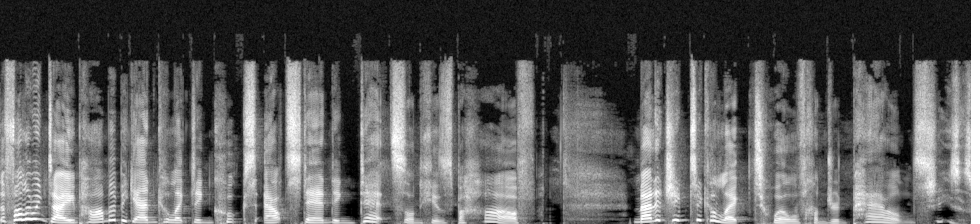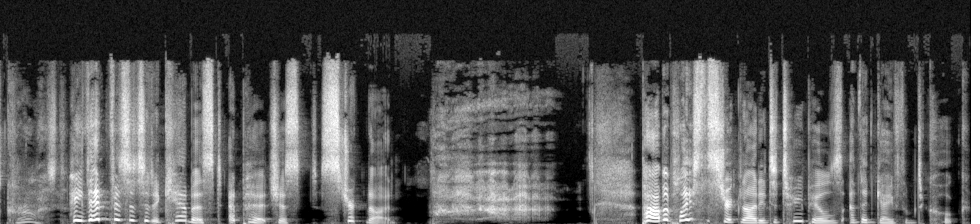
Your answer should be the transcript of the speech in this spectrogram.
The following day, Palmer began collecting Cook's outstanding debts on his behalf, managing to collect £1,200. Jesus Christ. He then visited a chemist and purchased strychnine. Palmer placed the strychnine into two pills and then gave them to Cook.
